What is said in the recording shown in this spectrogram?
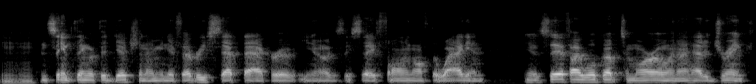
Mm-hmm. and same thing with addiction. I mean if every setback or you know as they say falling off the wagon you know say if i woke up tomorrow and i had a drink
